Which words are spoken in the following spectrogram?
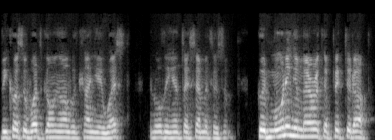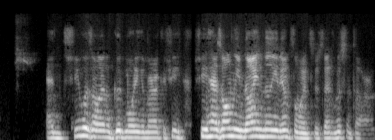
because of what's going on with Kanye West and all the anti-Semitism. Good Morning America picked it up and she was on Good Morning America. She she has only nine million influencers that listen to her.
